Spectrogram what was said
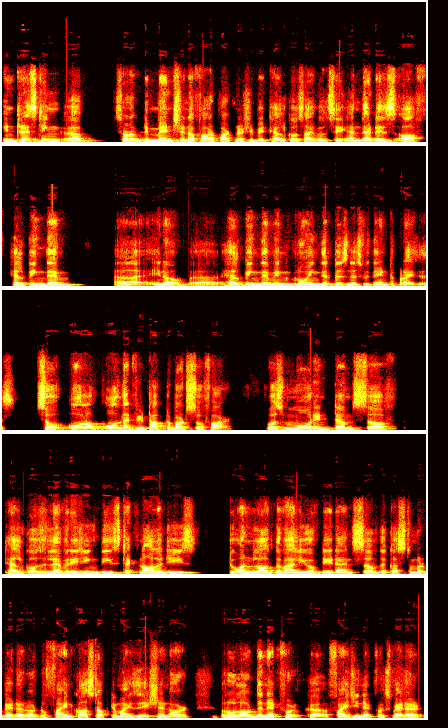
interesting uh, sort of dimension of our partnership with telcos, I will say, and that is of helping them, uh, you know, uh, helping them in growing their business with enterprises. So all of all that we talked about so far was more in terms of telcos leveraging these technologies to unlock the value of data and serve the customer better, or to find cost optimization, or roll out the network 5G uh, networks better.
